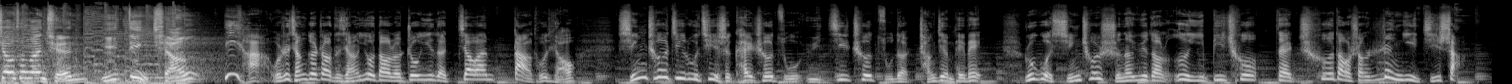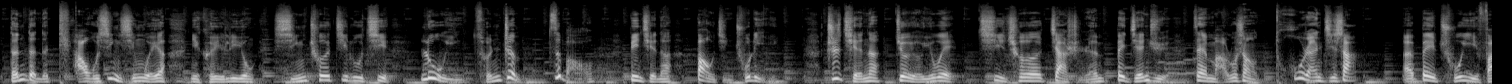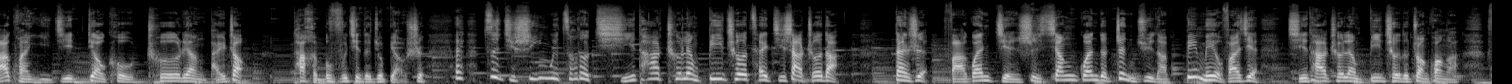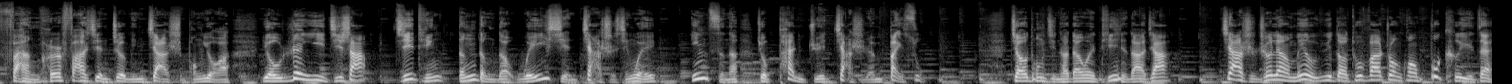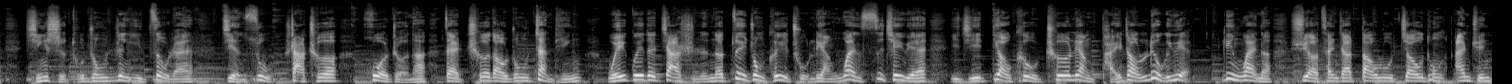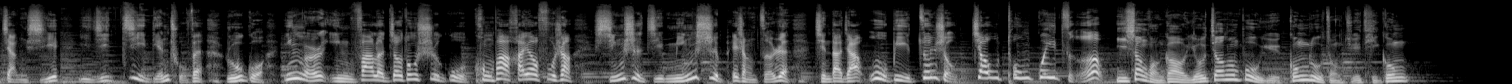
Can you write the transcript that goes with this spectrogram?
交通安全一定强。嘿哈，我是强哥赵子强，又到了周一的交安大头条。行车记录器是开车族与机车族的常见配备。如果行车时呢遇到了恶意逼车，在车道上任意急刹等等的挑衅行为啊，你可以利用行车记录器录影存证自保，并且呢报警处理。之前呢就有一位汽车驾驶人被检举在马路上突然急刹，呃被处以罚款以及吊扣车辆牌照。他很不服气的就表示，哎，自己是因为遭到其他车辆逼车才急刹车的。但是法官检视相关的证据呢，并没有发现其他车辆逼车的状况啊，反而发现这名驾驶朋友啊有任意急刹、急停等等的危险驾驶行为，因此呢就判决驾驶人败诉。交通警察单位提醒大家。驾驶车辆没有遇到突发状况，不可以在行驶途中任意骤然减速、刹车，或者呢在车道中暂停。违规的驾驶人呢，最重可以处两万四千元以及吊扣车辆牌照六个月。另外呢，需要参加道路交通安全讲习以及记点处分。如果因而引发了交通事故，恐怕还要负上刑事及民事赔偿责任。请大家务必遵守交通规则。以上广告由交通部与公路总局提供。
